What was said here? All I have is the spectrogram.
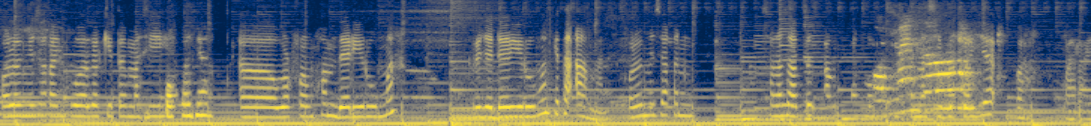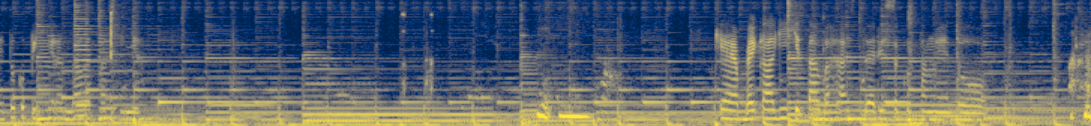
kalau misalkan keluarga kita masih Pokoknya eh, work from home dari rumah kerja dari rumah kita aman kalau misalkan salah satu anggota masih bekerja wah parah itu kepikiran banget pastinya. Oke, baik lagi kita bahas dari sekutangnya itu.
